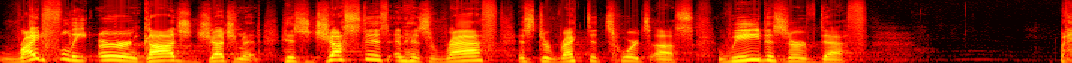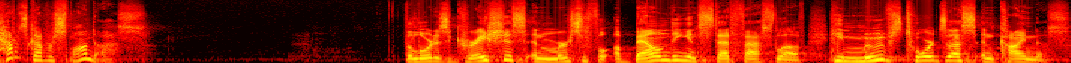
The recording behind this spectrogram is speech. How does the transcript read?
rightfully earn God's judgment. His justice and his wrath is directed towards us. We deserve death. But how does God respond to us? The Lord is gracious and merciful, abounding in steadfast love. He moves towards us in kindness.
